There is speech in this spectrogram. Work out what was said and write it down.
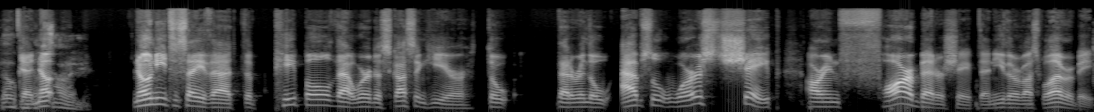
Logan, I'm no- sorry. no need to say that the people that we're discussing here, the that are in the absolute worst shape, are in far better shape than either of us will ever be.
